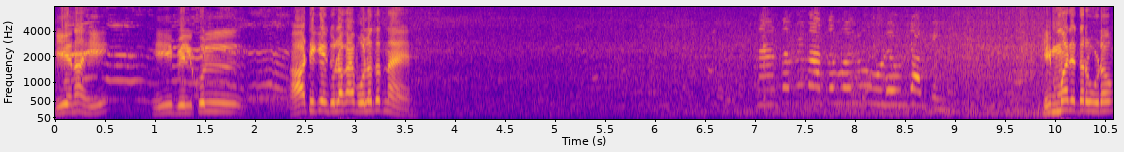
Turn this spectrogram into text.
ही आहे ना ही. ही बिलकुल हा ठीक आहे. तुला काय बोलतच नाही नंतर मी माझं बोलून उडवून टाकेन हिम्मत आहे तर उडव.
